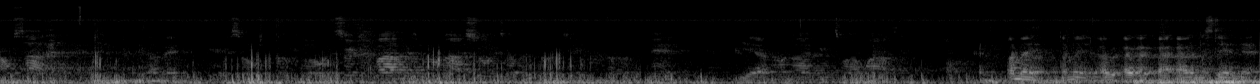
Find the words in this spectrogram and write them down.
outside of that. I mean, Yeah, so, you know, in certain environments, we don't know how to show each other, uh, gen- uh, men. yeah. We don't know how to give to our wives. I mean, I mean, I, I, I, I understand that.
